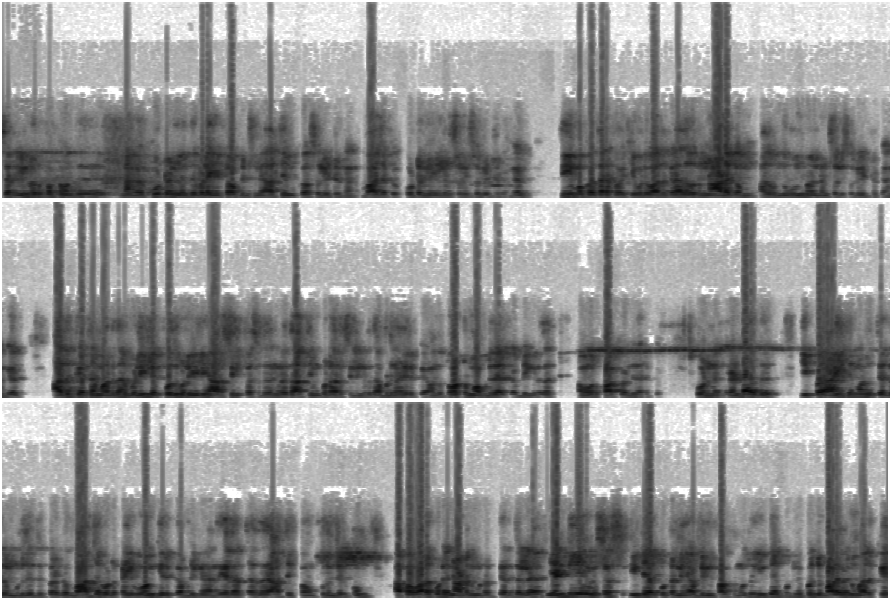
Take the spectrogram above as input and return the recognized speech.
சார் இன்னொரு பக்கம் வந்து நாங்க கூட்டணியில இருந்து விலகிட்டோம் அப்படின்னு சொல்லி அதிமுக சொல்லிட்டு இருக்காங்க. பாஜக கூட்டணி இல்லைன்னு சொல்லி சொல்லிட்டு இருக்காங்க. திமுக தரப்பை வைக்க விடுவாதுங்கிற அது ஒரு நாடகம். அது வந்து உண்மை இல்லைன்னு சொல்லி சொல்லிட்டு இருக்காங்க. அதுக்கேற்ற மாதிரி தான் வெளியில பொது வழியிலையும் அரசியல் பேசுறதுங்கிறது அதிமுக அரசியல்ங்கிறது அப்படிதான் இருக்கு. அந்த தோற்றமும் அப்படிதான் இருக்கு அப்படிங்கறத நம்ம ஒரு பார்க்க வேண்டியதா இருக்கு. ஒண்ணு. ரெண்டாவது இப்ப ஐந்து மாநில தேர்தல் முடிஞ்சதுக்கு பிறகு பாஜக கை ஓங்கி இருக்கு அப்படிங்கிற அந்த எதார்த்தத்தை அதிமுகவும் புரிஞ்சிருக்கும். அப்ப வரக்கூடிய நாடாளுமன்ற தேர்தலில் என்டிஏ விசஸ் இந்தியா கூட்டணி அப்படின்னு பார்க்கும்போது இந்தியா கூட்டணி கொஞ்சம் பலவீனமா இருக்கு.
